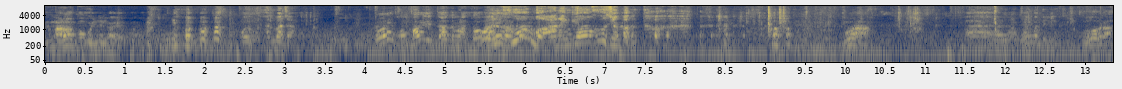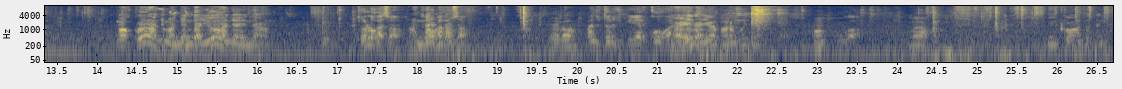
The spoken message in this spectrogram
얼마나 보고 있는 거야, 이거? 어이구, 하지 마자. 너는 건방 있다더만 또. 아니, 어디다- 그건 뭐 아는겨, 그거 좀. 뭐야? 아, 나못 건드리겠어. 먹어라. 뭐, 그건 앉으면 안 된다. 이거 앉아야 된다. 절로 가서. 안 자리 나온다. 바꿔서. 내가? 앉아 들어줄게. 얘, 그거 가. 아니다, 이거 바로 뭐지? 그거. 뭐야? 이거 앉아도 된다.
